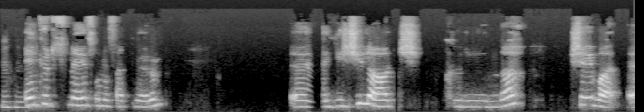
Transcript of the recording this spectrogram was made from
hı hı. En kötüsünü en sona saklıyorum. E, yeşil ağaç kırığında şey var. e,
